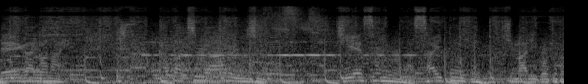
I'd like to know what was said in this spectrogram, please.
例外はな。い形がある以上消え去るのが最低限の決まり事だ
